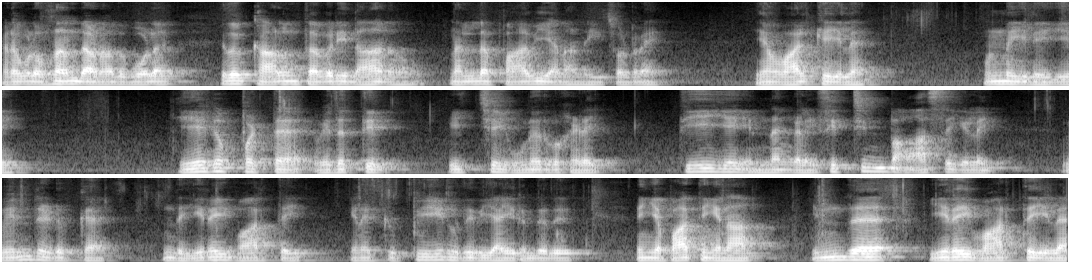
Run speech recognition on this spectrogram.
கடவுளை உணர்ந்தானோ அதுபோல் ஏதோ காலம் தவறி நானும் நல்ல பாவியா நான் இன்னைக்கு சொல்கிறேன் என் வாழ்க்கையில் உண்மையிலேயே ஏகப்பட்ட விதத்தில் இச்சை உணர்வுகளை தீய எண்ணங்களை சிற்றின்ப ஆசைகளை வென்றெடுக்க இந்த இறை வார்த்தை எனக்கு பேருதவியாக இருந்தது நீங்கள் பார்த்தீங்கன்னா இந்த இறை வார்த்தையில்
